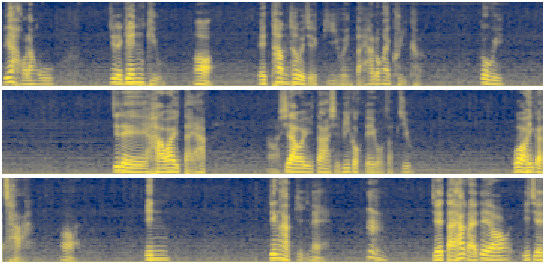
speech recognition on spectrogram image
你啊，互人有即个研究，哦，会探讨诶一个机会，大学拢爱开课。各位，即个夏威夷大学，啊，夏威夷大学，美国第五十州，我有去甲查，哦，因顶学期呢，一个大学内底哦，伊一个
